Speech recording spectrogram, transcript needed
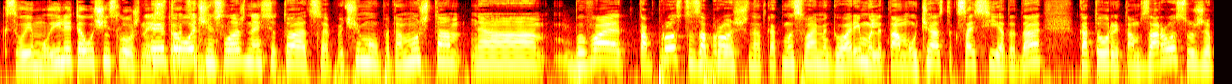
к своему? Или это очень сложная Это ситуация? очень сложная ситуация. Почему? Потому что а, бывает там просто заброшено, как мы с вами говорим, или там участок соседа, да, который там зарос уже,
